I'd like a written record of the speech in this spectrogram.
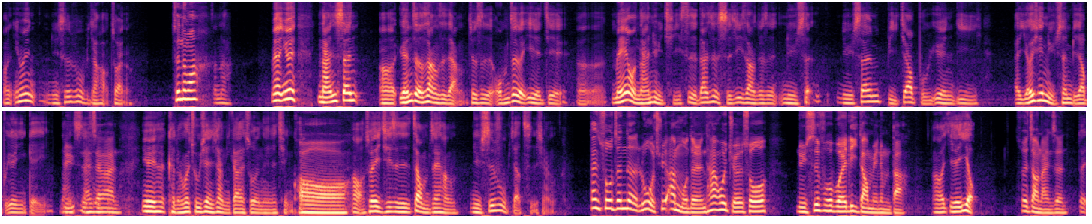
哦，因为女师傅比较好赚啊。真的吗？真的没有，因为男生呃原则上是这样，就是我们这个业界呃没有男女歧视，但是实际上就是女生女生比较不愿意，呃有一些女生比较不愿意给男男生按，因为可能会出现像你刚才说的那些情况哦哦，所以其实，在我们这一行，女师傅比较吃香。但说真的，如果去按摩的人，他会觉得说女师傅会不会力道没那么大？啊，也有，所以找男生。对，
